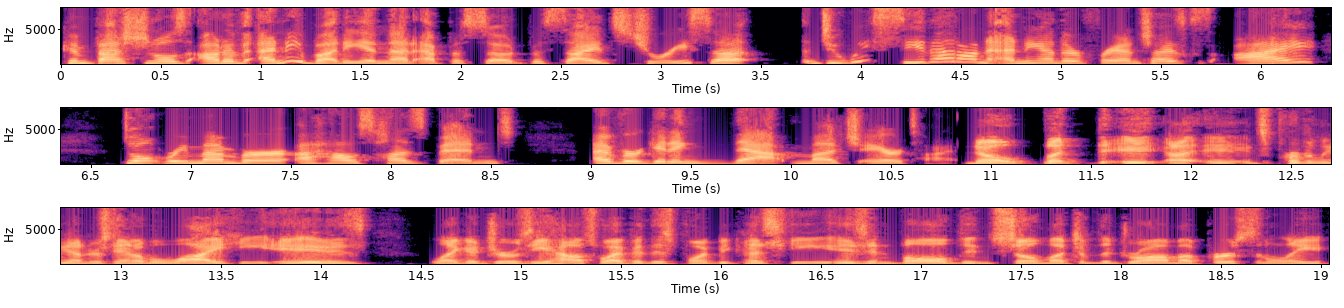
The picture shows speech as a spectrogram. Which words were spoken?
confessionals out of anybody in that episode besides Teresa. Do we see that on any other franchise? Because I don't remember a house husband ever getting that much airtime. No, but it, uh, it's perfectly understandable why he is like a Jersey housewife at this point because he is involved in so much of the drama personally.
